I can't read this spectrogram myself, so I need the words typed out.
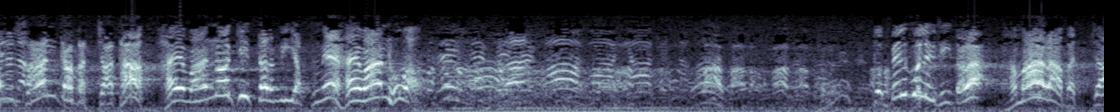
इंसान का बच्चा था। हैवानों की तरबियत में हैवान हुआ। तो बिल्कुल इसी तरह हमारा बच्चा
